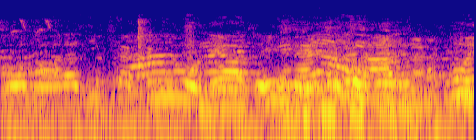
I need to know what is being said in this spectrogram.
ਉਹ ਮਹਾਰਾਜ ਜੀ ਕੱਖ ਨਹੀਂ ਹੋਣ ਡਿਆ ਤੁਸੀਂ ਮੈਂ ਤੁਹਾਡੇ ਨਾਲ ਤੁਸੀਂ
